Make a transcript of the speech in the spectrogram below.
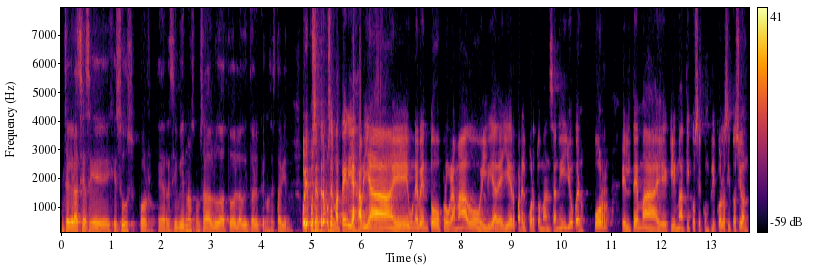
Muchas gracias, eh, Jesús, por eh, recibirnos. Un saludo a todo el auditorio que nos está viendo. Oye, pues entremos en materia. Había eh, un evento programado el día de ayer para el puerto Manzanillo. Bueno, por el tema climático se complicó la situación,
